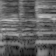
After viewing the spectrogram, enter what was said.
खदी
